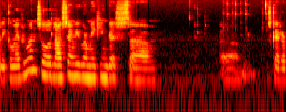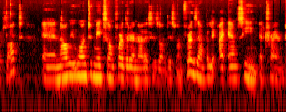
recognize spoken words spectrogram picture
alaikum everyone. So last time we were making this um, um, scatter plot and now we want to make some further analysis on this one. For example, I am seeing a trend,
